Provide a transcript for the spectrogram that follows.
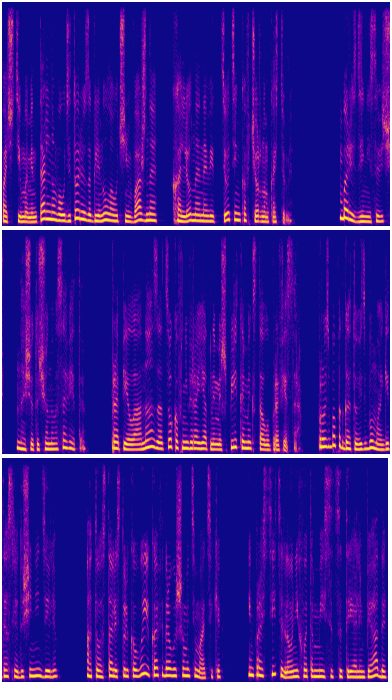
Почти моментально в аудиторию заглянула очень важная, холеная на вид тетенька в черном костюме. «Борис Денисович, насчет ученого совета», пропела она, зацокав невероятными шпильками к столу профессора. «Просьба подготовить бумаги до следующей недели. А то остались только вы и кафедра высшей математики. Им простительно, у них в этом месяце три Олимпиады,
